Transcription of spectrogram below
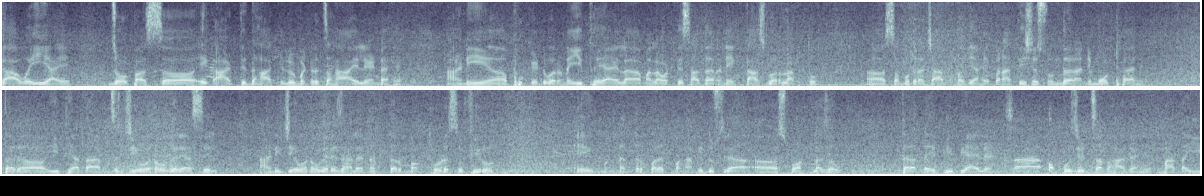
गावही आहे. जवळपास एक आठ ते दहा किलोमीटरचा हा आयलंड आहे. आणि फुकेटवरनं इथं यायला मला वाटते साधारण एक तासभर लागतो. समुद्राच्या आतमध्ये आहे पण अतिशय सुंदर आणि मोठं आहे. तर इथे आता आमचं जेवण वगैरे असेल आणि जेवण वगैरे झाल्यानंतर मग थोडंसं फिरून एक मग नंतर परत मग आम्ही दुसऱ्या स्पॉटला जाऊ. तर आता पी पी आयलंडचा ऑपोजिटचा भाग आहे. मग आता इ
